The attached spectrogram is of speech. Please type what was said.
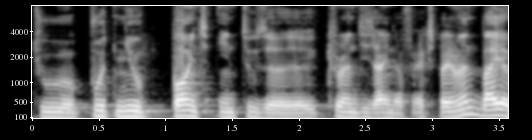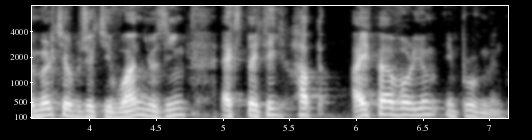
to put new points into the current design of experiment by a multi-objective one using expected hypervolume improvement.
